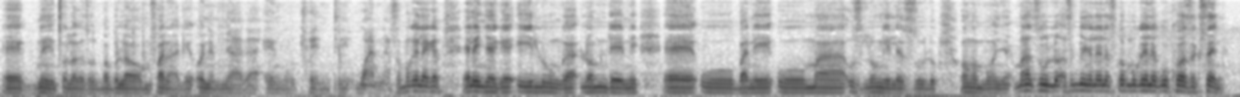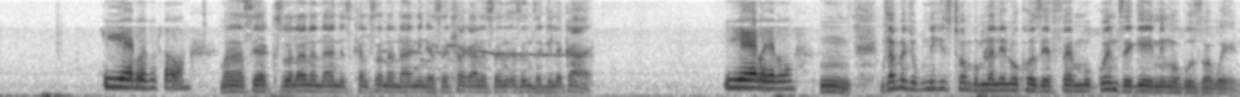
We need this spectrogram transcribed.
eh kunezinsolo ke zokuthi babulawa umfana ke oneminyaka engu21 samukele ke elinye ke ilunga lomndeni eh ubani uma uzilungile Zulu ongomunye. maZulu asibingelele sikwamukele kukhoze kuseni Yebo bafana. ma siyakuzwelana nani sikhalisana nani ngesehlakalo esen- esenzekile ekhaya? Yebo yebo. mm mhlawumbe nje ukunika isithombe umlaleli wokhoze FM kwenzekeni ngokuzwa kwenu?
